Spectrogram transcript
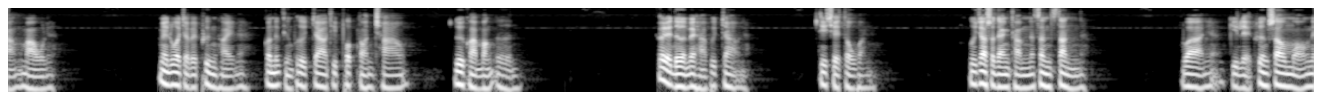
างเมาเลย ไม่รู้จะไปพึ่งใครนะก็นึกถึงพระพุทธเจ้าที่พบตอนเช้า ด้วยความบังเอิญ ก็เลยเดินไปหาพระพุทธเจ้านะ ที่เชตวันพระเจ้าแสดงธรรมนะสั้นๆนะว่าเนี่ยกิเลสเครื่องเศร้าหมองใน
